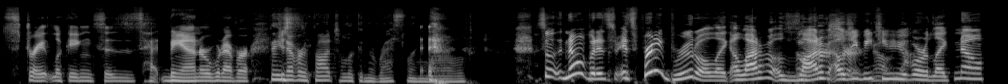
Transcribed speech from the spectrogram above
straight looking cis het man or whatever they just- never thought to look in the wrestling world. so no but it's it's pretty brutal like a lot of a oh, lot of Oh, sure. lgbt No, yeah. people were like no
